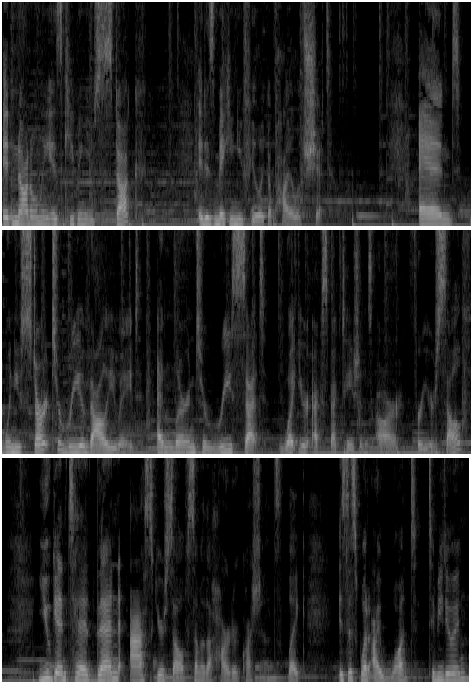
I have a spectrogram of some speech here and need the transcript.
it not only is keeping you stuck, it is making you feel like a pile of shit. And when you start to reevaluate and learn to reset what your expectations are for yourself, you get to then ask yourself some of the harder questions like, is this what I want to be doing?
